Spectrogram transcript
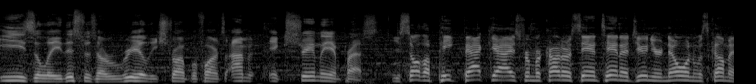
easily. This was a really strong performance. I'm extremely impressed. You saw the peek back guys from Ricardo Santana Jr. No one was coming.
